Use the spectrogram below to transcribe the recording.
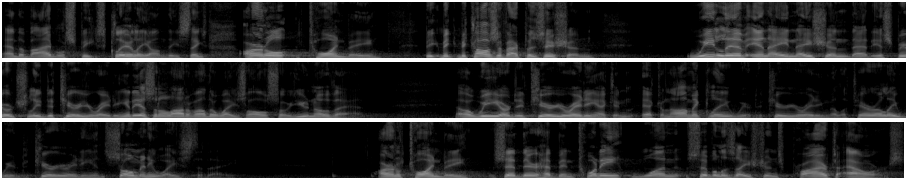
And the Bible speaks clearly on these things. Arnold Toynbee because of our position, we live in a nation that is spiritually deteriorating. It is in a lot of other ways also, you know that. Uh, we are deteriorating econ- economically, we're deteriorating militarily, we're deteriorating in so many ways today. Arnold Toynbee said there have been 21 civilizations prior to ours.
